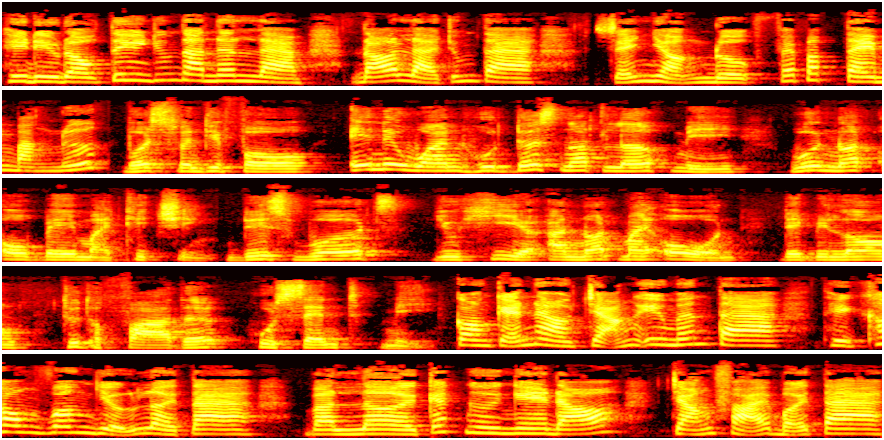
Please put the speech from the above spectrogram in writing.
thì điều đầu tiên chúng ta nên làm đó là chúng ta sẽ nhận được phép báp tem bằng nước. Verse 24 Anyone who does not love me will not obey my teaching. These words you hear are not my own, they belong to the Father who sent me. Còn kẻ nào chẳng yêu mến ta thì không vâng giữ lời ta và lời các ngươi nghe đó chẳng phải bởi ta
